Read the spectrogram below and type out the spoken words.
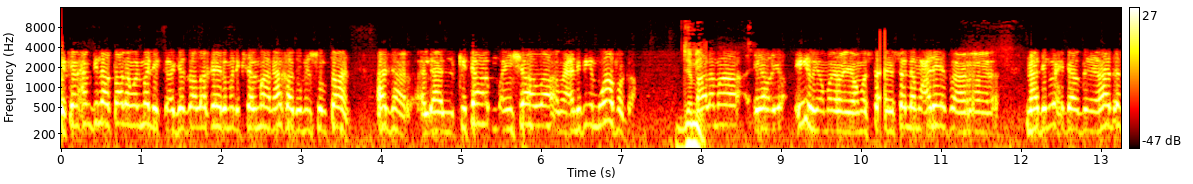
لكن الحمد لله طالما الملك جزاه الله خير الملك سلمان اخذوا من سلطان أزهر. ال- الكتاب إن شاء الله يعني فيه موافقة. جميل. طالما أيوه يوم يوم سلموا عليه نادي الوحدة هذا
